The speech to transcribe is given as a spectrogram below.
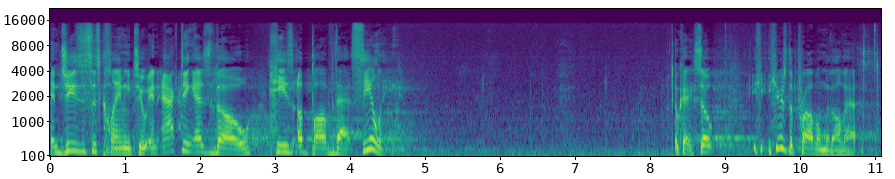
And Jesus is claiming to and acting as though he's above that ceiling. Okay, so here's the problem with all that.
